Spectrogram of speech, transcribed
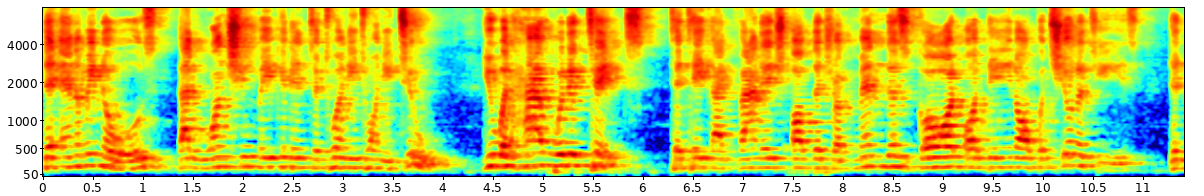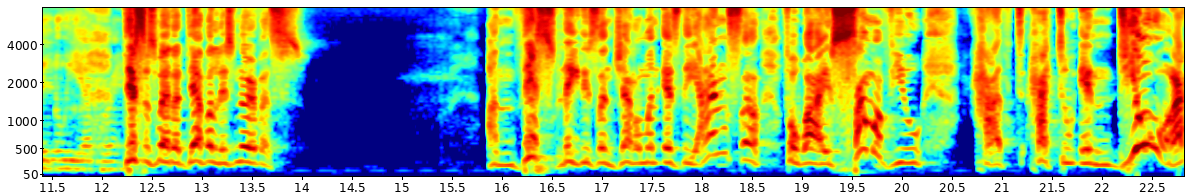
The enemy knows that once you make it into 2022, you will have what it takes to take advantage of the tremendous God ordained opportunities the new year brings. This is where the devil is nervous. And this, ladies and gentlemen, is the answer for why some of you have had to endure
